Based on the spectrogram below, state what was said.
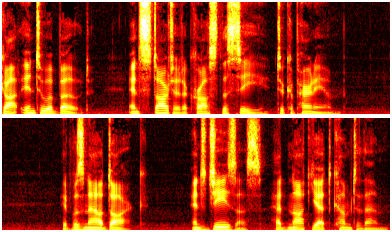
got into a boat, and started across the sea to Capernaum. It was now dark, and Jesus had not yet come to them.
